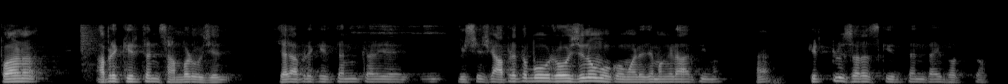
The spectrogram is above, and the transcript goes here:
પણ આપણે કીર્તન સાંભળવું છે. જ્યારે આપણે કીર્તન કરીએ, વિશેષ આપણે તો બહુ રોજનો મોકો મળે છે મંગળા આરતીમાં. હા? કેટલું સરસ કીર્તન થાય ભક્તો.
